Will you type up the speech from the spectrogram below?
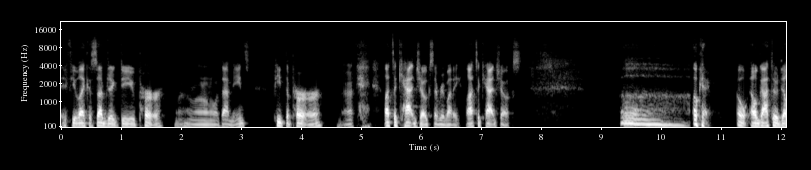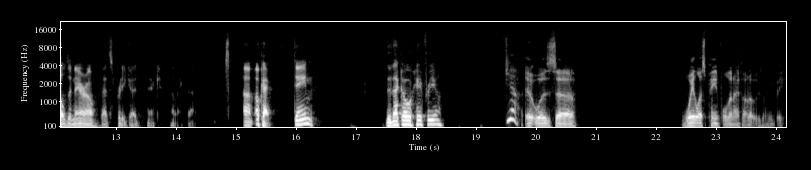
if you like a subject, do you purr? Well, I, don't know, I don't know what that means. Pete the purr. Okay. Lots of cat jokes, everybody. Lots of cat jokes. Uh, okay. Oh, El Gato del Dinero. That's pretty good, Nick. I like that. Um, okay, Dame, did that go okay for you? Yeah, it was uh, way less painful than I thought it was going to be.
